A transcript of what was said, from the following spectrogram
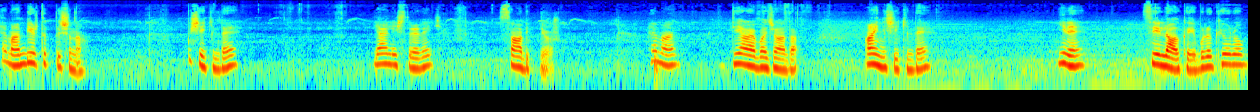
hemen bir tık dışına bu şekilde yerleştirerek sabitliyorum. Hemen diğer bacağı da aynı şekilde yine sihirli halkayı bırakıyorum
